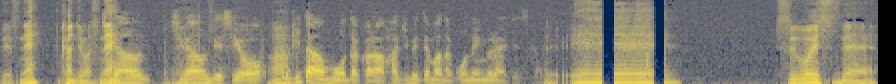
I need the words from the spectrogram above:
ですね。感じますね。違う、違うんですよあ。ギターもだから始めてまだ5年ぐらいですから。ええすごいっすね。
